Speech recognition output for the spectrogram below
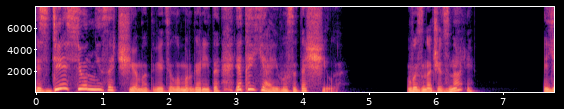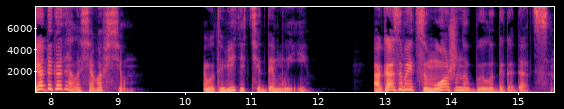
«Здесь он ни зачем», — ответила Маргарита. «Это я его затащила». «Вы, значит, знали?» «Я догадалась обо всем». «Вот видите, Демуи». Оказывается, можно было догадаться.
